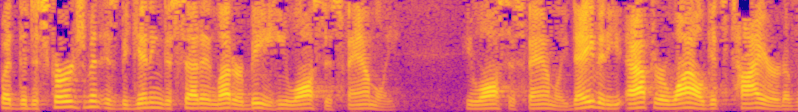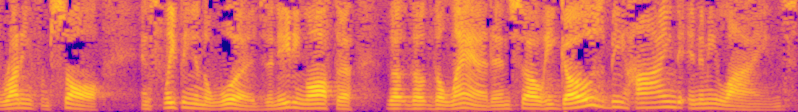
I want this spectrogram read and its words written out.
But the discouragement is beginning to set in. Letter B, he lost his family. He lost his family. David, he, after a while, gets tired of running from Saul and sleeping in the woods and eating off the, the, the, the land. And so he goes behind enemy lines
